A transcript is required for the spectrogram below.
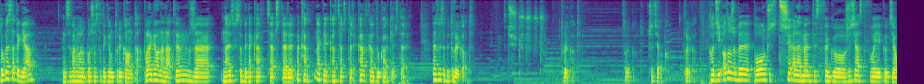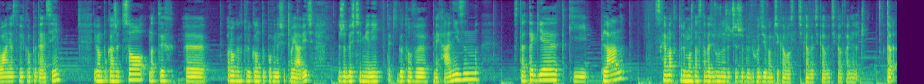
Druga strategia, nazywamy ją roboczą strategią trójkąta. Polega ona na tym, że narysuj sobie na kartce A4, na kart, najpierw kartce A4, kartka z drukarki A4. Narysuj sobie trójkąt. Trójkąt. Trójkąt. Trzecie oko. Trójkąt. Chodzi o to, żeby połączyć trzy elementy z Twojego życia, z Twojego działania, z Twoich kompetencji. I Wam pokażę, co na tych y, rogach trójkątu powinno się pojawić, żebyście mieli taki gotowy mechanizm, strategię, taki plan, schemat, który można wstawiać różne rzeczy, żeby wychodziły Wam ciekawe, ciekawe, ciekawe, ciekawe, fajne rzeczy. Dobra.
